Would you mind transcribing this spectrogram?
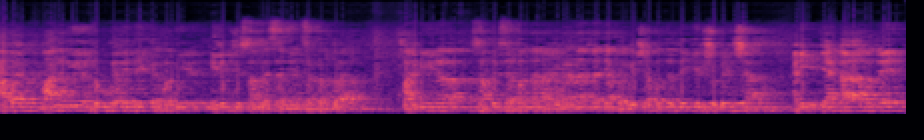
आपण माननीय लोकनेते कर्मवीर निलमजी सामरे साहेब यांचा करतोय माननीय सामरे साहेबांना राजकारणातल्या त्या प्रवेशाबद्दल देखील शुभेच्छा. आणि येत्या काळामध्ये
